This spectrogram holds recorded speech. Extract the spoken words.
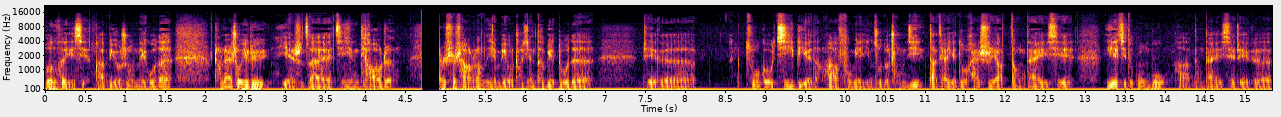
温和一些啊，比如说美国的长债收益率也是在进行调整，而市场上呢也没有出现特别多的这个足够级别的啊负面因素的冲击，大家也都还是要等待一些业绩的公布啊，等待一些这个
